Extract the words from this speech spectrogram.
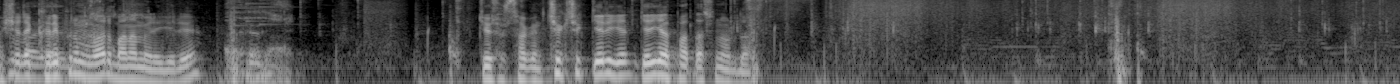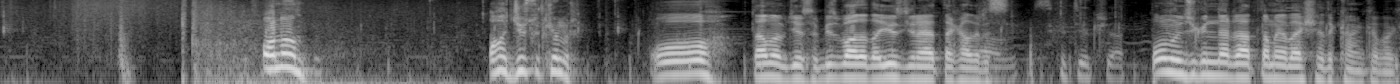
Aşağıda creeper mı var? Bana mı öyle geliyor? Cesur sakın çık çık geri gel. Geri gel patlasın orada. Anam! Ah Cesur kömür. Oh tamam Cesur biz bu adada 100 gün hayatta kalırız. Tamam, sıkıntı yok şu an. 10. günden rahatlamaya başladık kanka bak.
